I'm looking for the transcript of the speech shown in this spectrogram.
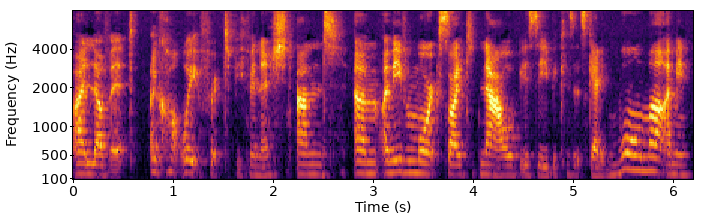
I love it. I can't wait for it to be finished. And um, I'm even more excited now, obviously, because it's getting warmer. I mean,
